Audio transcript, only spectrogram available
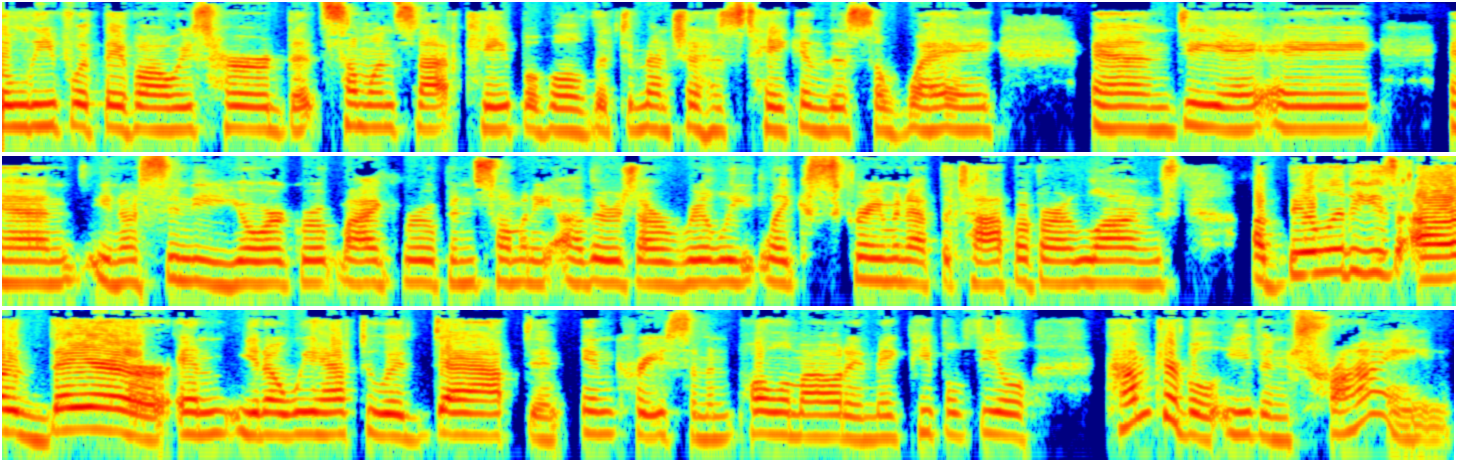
believe what they've always heard that someone's not capable that dementia has taken this away. And daa and you know cindy your group my group and so many others are really like screaming at the top of our lungs abilities are there. And you know we have to adapt and increase them and pull them out and make people feel comfortable even trying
